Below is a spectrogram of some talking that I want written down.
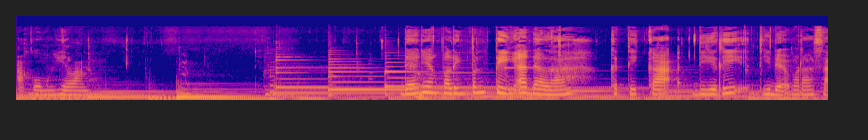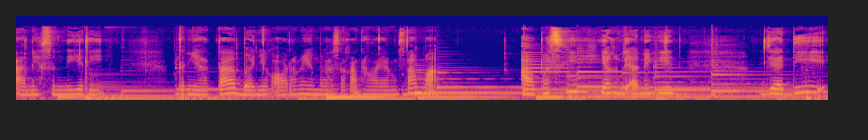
aku menghilang. Dan yang paling penting adalah ketika diri tidak merasa aneh sendiri. Ternyata banyak orang yang merasakan hal yang sama. Apa sih yang dianehin? Jadi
